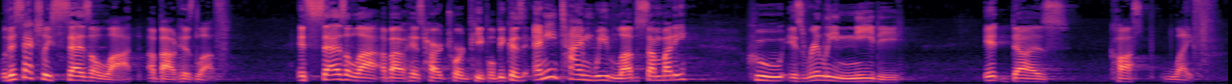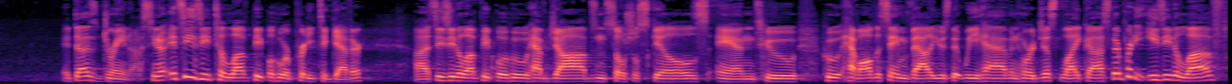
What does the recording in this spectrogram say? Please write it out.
Well, this actually says a lot about his love. It says a lot about his heart toward people because anytime we love somebody, who is really needy, it does cost life. It does drain us. You know, it's easy to love people who are pretty together. Uh, it's easy to love people who have jobs and social skills and who, who have all the same values that we have and who are just like us. They're pretty easy to love.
